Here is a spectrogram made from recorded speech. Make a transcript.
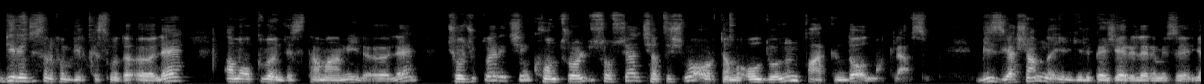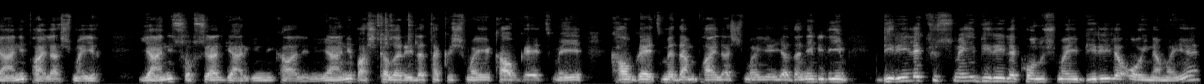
birinci sınıfın bir kısmı da öyle ama okul öncesi tamamıyla öyle. Çocuklar için kontrollü sosyal çatışma ortamı olduğunun farkında olmak lazım. Biz yaşamla ilgili becerilerimizi yani paylaşmayı, yani sosyal gerginlik halini, yani başkalarıyla takışmayı, kavga etmeyi, kavga etmeden paylaşmayı ya da ne bileyim biriyle küsmeyi, biriyle konuşmayı, biriyle oynamayı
